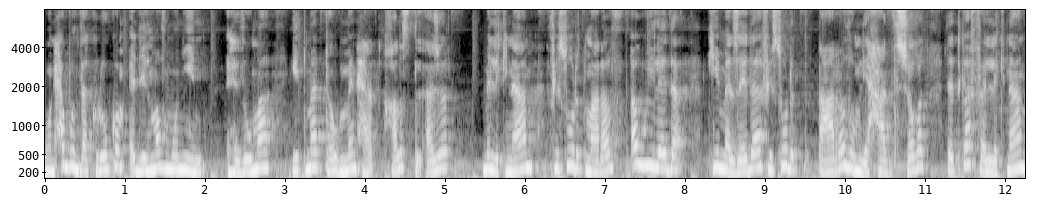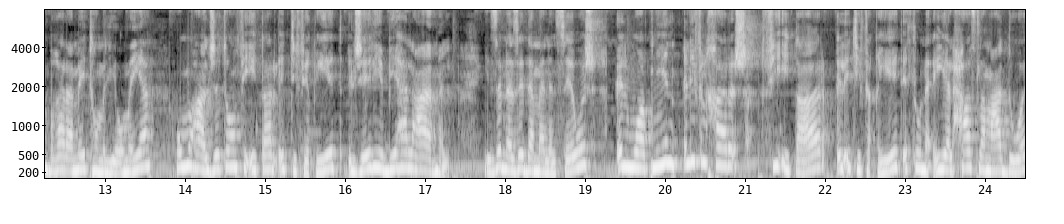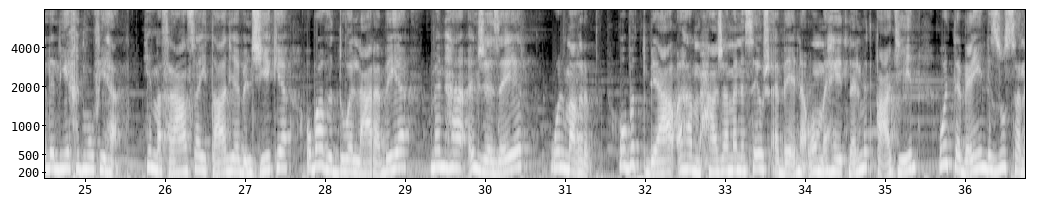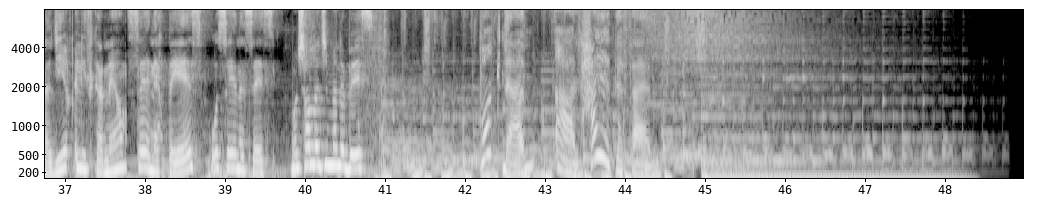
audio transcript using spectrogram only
ونحب نذكروكم اللي المضمونين هذوما يتمتعوا بمنحة خلصة الأجر من الكنام في صورة مرض أو ولادة. كما زاد في صورة تعرضهم لحادث شغل تتكفل ال CNAM بغراماتهم اليومية ومعالجتهم في إطار الاتفاقيات الجاري بها العامل يلزمنا زاد ما ننساوش المواطنين اللي في الخارج في إطار الاتفاقيات الثنائية الحاصلة مع الدول اللي يخدموا فيها كما فرنسا إيطاليا بلجيكا وبعض الدول العربية منها الجزائر والمغرب. وبالطبيعة أهم حاجة ما نساوش أبائنا وأمهاتنا المتقاعدين والتابعين للزوز صناديق اللي ذكرناهم سي ان بي اس وسي ان اس وإن شاء الله ديما لاباس. بوكنام على الحياة فام.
